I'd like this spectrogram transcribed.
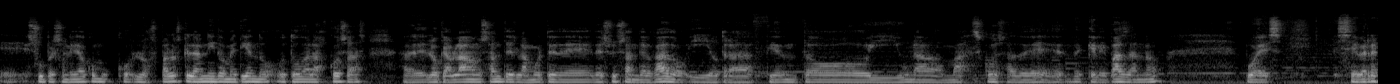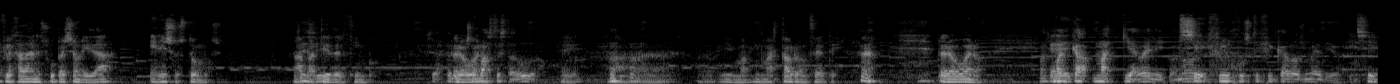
eh, su personalidad como con los palos que le han ido metiendo o todas las cosas, eh, lo que hablábamos antes, la muerte de, de Susan Delgado y otras ciento y una más cosas de, de que le pasan, ¿no? Pues se ve reflejada en su personalidad en esos tomos, a Sí, partir sí. del 5. Se hace Pero mucho bueno. más testarudo. Sí. Ah, y, más, y más cabroncete. Pero bueno, Más Eh, maquiavélico, ¿no? sí. El fin justifica los medios. sí,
